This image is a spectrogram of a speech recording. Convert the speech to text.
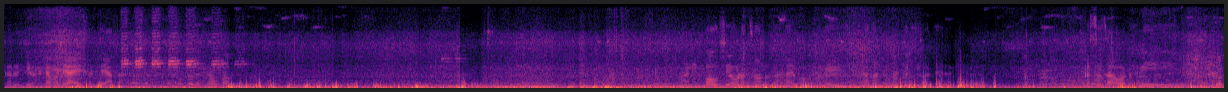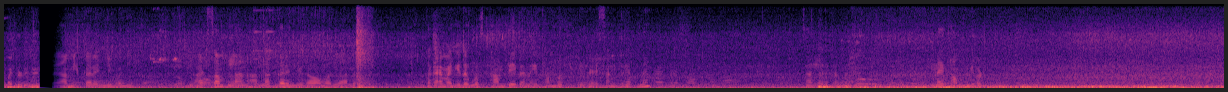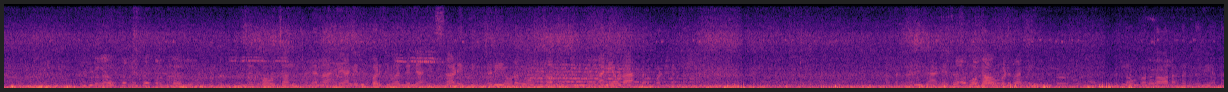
करंजी घाटामध्ये आहे सध्या आता आणि पाऊस एवढा चालू झाला आहे बापरे आता लोक भीती वाटायला कसं जावं घरी आम्ही करंजीमध्ये. घाट संपला आता करंजी गावामध्ये आलं. आता काय माहिती इथं बस थांबते का नाही थांबत ते काय सांगता येत नाही. चाललं आता नाही थांबली वाटतं. पाऊस चालू झालेला आहे. आणि दुपारची वाजलेली आहे साडेतीन तरी एवढा पाऊस चालू आहे आणि एवढा अंधार पडला आता घरी जाण्याचंच मोठं अवघड जाते लवकर जावं लागेल घरी आता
